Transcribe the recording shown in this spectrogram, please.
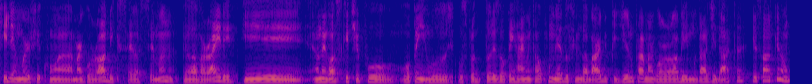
Killian Murphy com a Margot Robbie, que saiu essa semana, pela Variety. E é um negócio que, tipo, Open, os, os produtores do Oppenheimer estavam com medo do filme da Barbie, pediram pra Margot Robbie mudar de data, e eles falaram que não,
